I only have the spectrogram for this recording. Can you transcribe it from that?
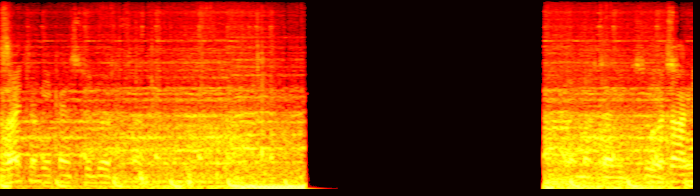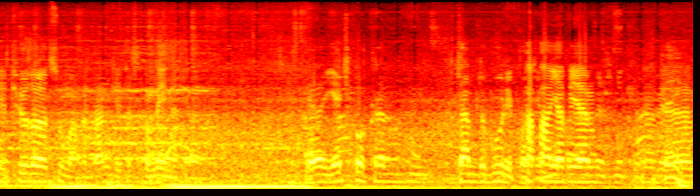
Seite wie kannst du durchfahren. Die zu. Ich würde sagen, die Tür soll er zumachen, dann geht es Rumänisch. Ja, kra- tam do góry. Papa, ja wiem. Ja wiem.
